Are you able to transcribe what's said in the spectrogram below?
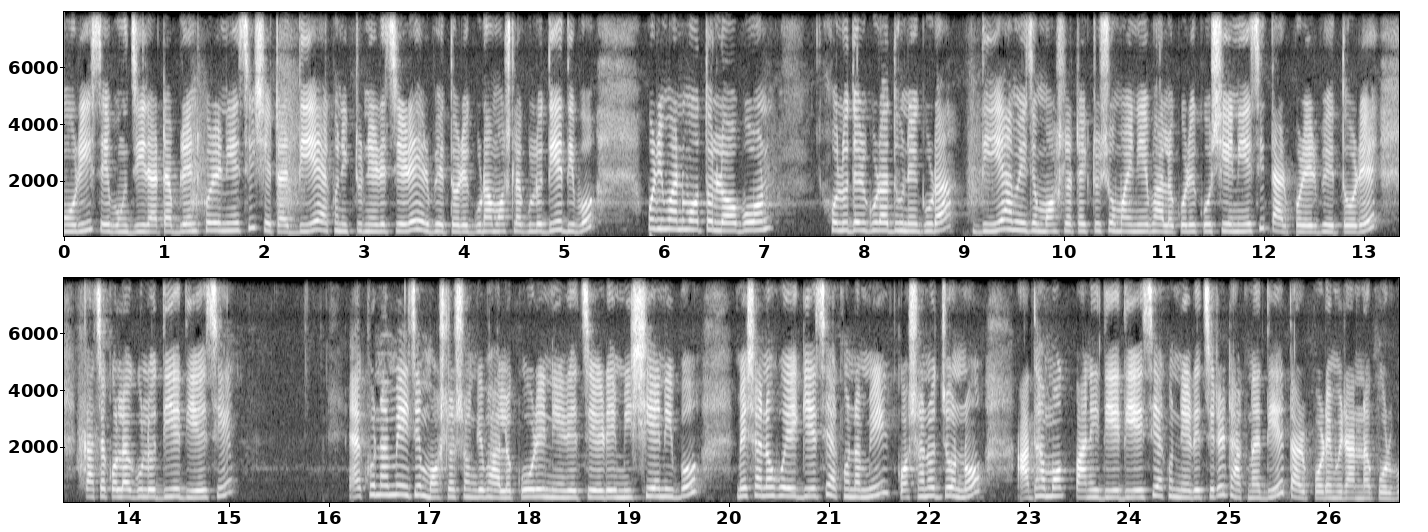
মরিচ এবং জিরাটা ব্লেন্ড করে নিয়েছি। সেটা দিয়ে এখন একটু নেড়ে চেড়ে এর ভেতরে গুঁড়া মশলাগুলো দিয়ে দিব। পরিমাণ মতো লবণ, হলুদের গুঁড়া, ধনে গুঁড়া দিয়ে আমি এই যে মশলাটা একটু সময় নিয়ে ভালো করে কষিয়ে নিয়েছি। তারপরে এর ভেতরে কাঁচা কলাগুলো দিয়ে দিয়েছি। এখন আমি এই যে মশলার সঙ্গে ভালো করে নেড়ে চেড়ে মিশিয়ে নিব। মেশানো হয়ে গিয়েছে, এখন আমি কষানোর জন্য আধা মগ পানি দিয়ে দিয়েছি। এখন নেড়ে চেড়ে ঢাকনা দিয়ে তারপরে আমি রান্না করব।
